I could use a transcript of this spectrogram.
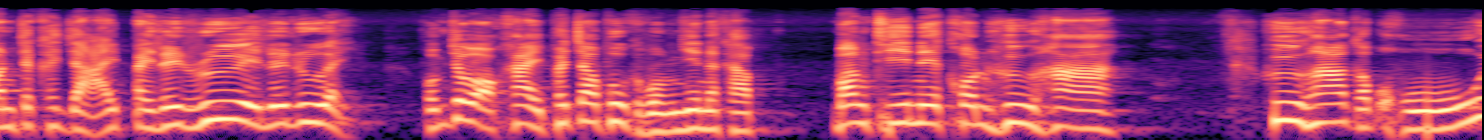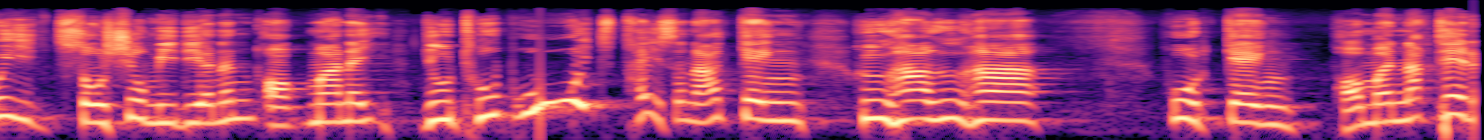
มันจะขยายไปเรื่อยๆเรื่อยๆ ผมจะบอกให้พระเจ้าพูดกับผมอย่างนี้นะครับ บางทีเนี่ยคนฮือฮาฮือฮากับโอ้โหโซเชียลมีเดียนั้นออกมาใน YouTube อุ้ยเทศนาเก่งฮือฮาฮือฮา พูดเก่ง พอมานักเทศน์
